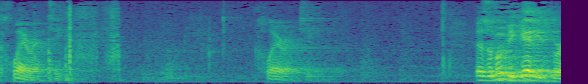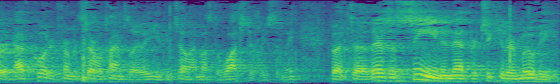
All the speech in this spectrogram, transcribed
clarity clarity. There's a movie, Gettysburg. I've quoted from it several times lately. You can tell I must have watched it recently. But uh, there's a scene in that particular movie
